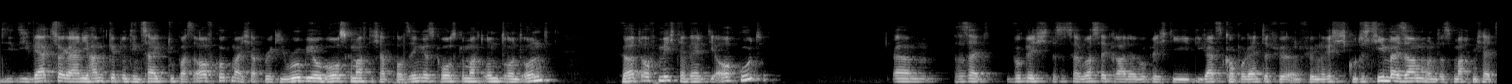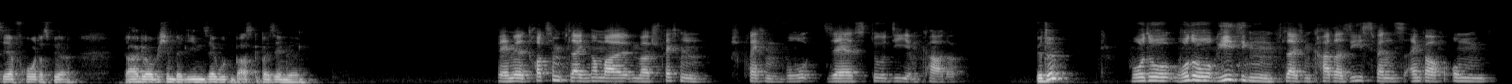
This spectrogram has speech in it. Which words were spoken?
die, die Werkzeuge an die Hand gibt und ihnen zeigt, du pass auf, guck mal, ich habe Ricky Rubio groß gemacht, ich habe Paul Singles groß gemacht und, und, und. Hört auf mich, dann werdet ihr auch gut. Ähm, das ist halt wirklich, das ist halt, du hast halt gerade wirklich die, die ganze Komponente für, für ein richtig gutes Team beisammen und das macht mich halt sehr froh, dass wir da, glaube ich, in Berlin sehr guten Basketball sehen werden. Wenn wir trotzdem vielleicht nochmal über Schwächen sprechen, wo sähst du die im Kader? Bitte? Wo du, wo du Risiken vielleicht im Kader siehst, wenn es einfach um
